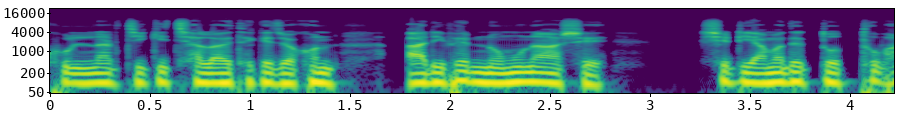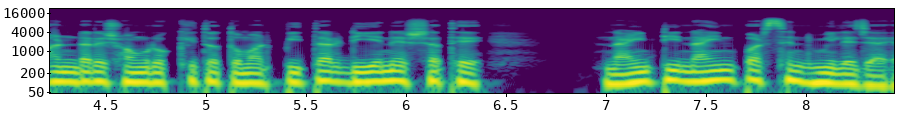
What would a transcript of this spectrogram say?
খুলনার চিকিৎসালয় থেকে যখন আরিফের নমুনা আসে, সেটি আমাদের তথ্যভাণ্ডারে সংরক্ষিত তোমার পিতার ডিএনএর সাথে নাইনটি মিলে যায়।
